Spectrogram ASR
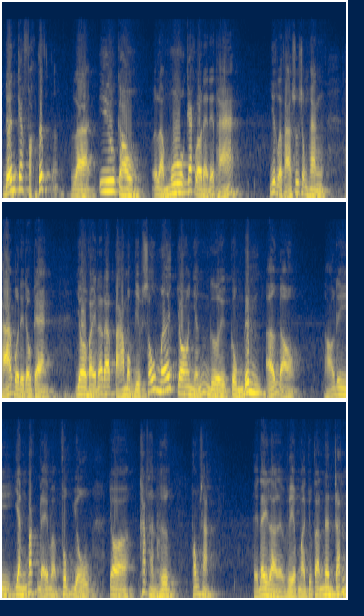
đến các Phật tích là yêu cầu là mua các loại này để thả, nhất là thả xuống sông Hằng thả bồ đề đậu tràng. Do vậy nó đã tạo một nghiệp xấu mới cho những người cùng đinh ở Ấn Độ. Họ đi dân bắt để mà phục vụ cho khách hành hương, phóng sanh thì đây là việc mà chúng ta nên tránh.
